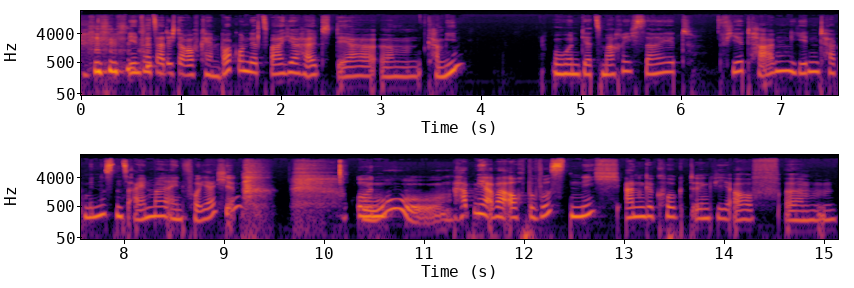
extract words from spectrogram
Jedenfalls hatte ich darauf keinen Bock und jetzt war hier halt der ähm, Kamin. Und jetzt mache ich seit vier Tagen jeden Tag mindestens einmal ein Feuerchen. Und oh. habe mir aber auch bewusst nicht angeguckt, irgendwie auf, ähm,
